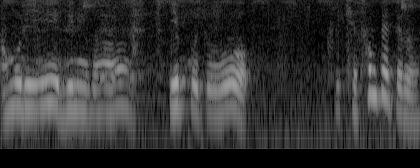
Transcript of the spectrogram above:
아무리 미니가 예뻐도 그렇게 선배들을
